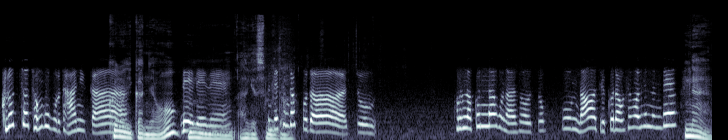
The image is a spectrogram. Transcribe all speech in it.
그렇죠. 전국으로 다 하니까. 그러니까요. 네네네. 음, 알겠습니다. 근데 생각보다 좀 코로나 끝나고 나서 조금 나아질 거라고 생각을 했는데 네.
